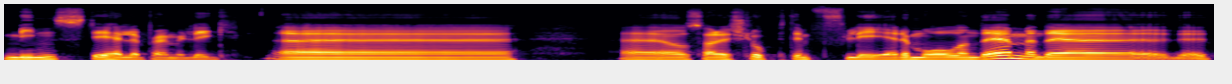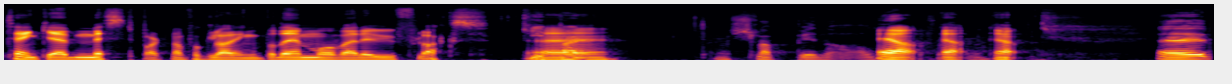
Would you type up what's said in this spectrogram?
minst i hele Premier League. Uh, uh, og så har de sluppet inn flere mål enn det, men det, det tenker jeg mesteparten av forklaringen på det må være uflaks. Keeperen. Uh, Slapp inn alt. ja, ja, ja. Eh,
